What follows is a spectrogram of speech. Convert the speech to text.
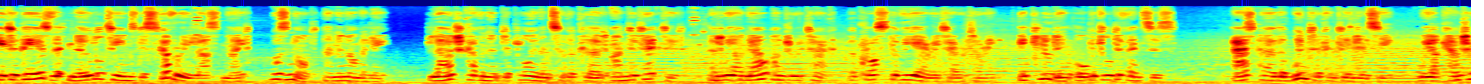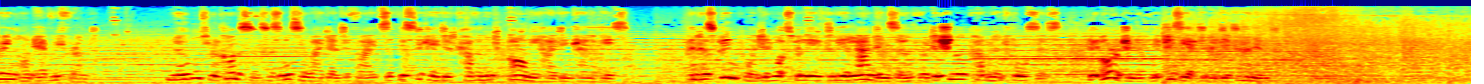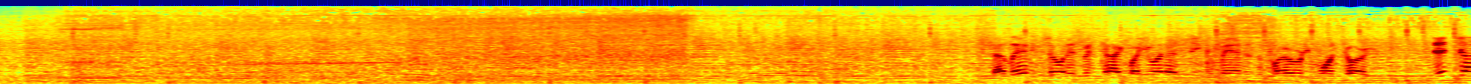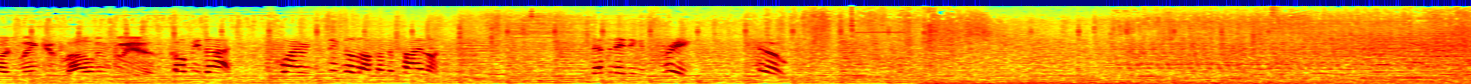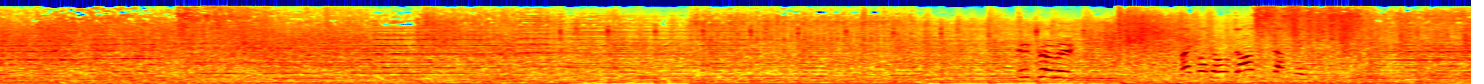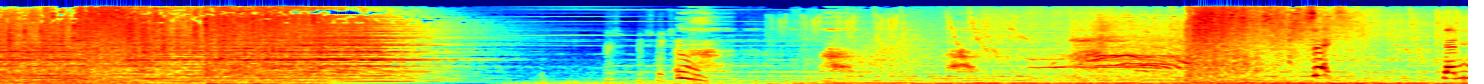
It appears that Noble Team's discovery last night was not an anomaly. Large Covenant deployments have occurred undetected, and we are now under attack across the Vieri territory, including orbital defenses. As per the winter contingency, we are countering on every front. Noble's reconnaissance has also identified sophisticated Covenant army hiding canopies, and has pinpointed what's believed to be a landing zone for additional Covenant forces, the origin of which is yet to be determined. That landing zone has been tagged by UNSC Command as a priority one target. Discharge link is loud and clear. Copy that. Acquiring signal lock on the pylon. Detonating in three, two, Incoming! Might want to hold on to something.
